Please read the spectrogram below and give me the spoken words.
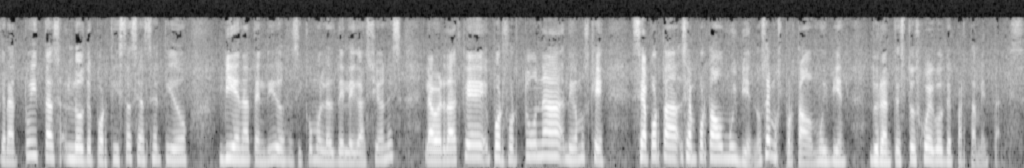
gratuitas, los deportistas se han sentido bien atendidos, así como las delegaciones. La verdad que por fortuna, digamos que se, ha portado, se han portado muy bien, nos hemos portado muy bien durante estos Juegos Departamentales.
